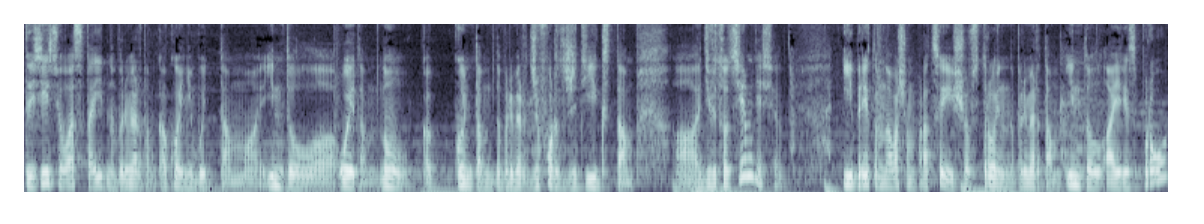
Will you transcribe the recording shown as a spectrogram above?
то есть, если у вас стоит, например, там какой-нибудь там Intel, э, ой, там, ну, какой-нибудь там, например, GeForce GTX там а, 970, и при этом на вашем проце еще встроен, например, там Intel Iris Pro,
